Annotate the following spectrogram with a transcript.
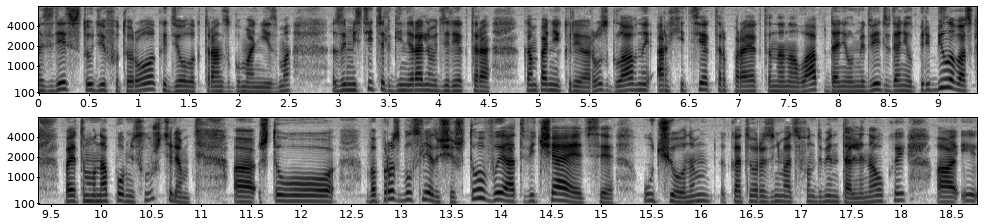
здесь в студии футуролог, идеолог трансгуманизма, заместитель генерального директора компании Криорус, главный архитектор проекта Нанолаб Данил Медведев. Данил, перебила вас, поэтому напомню слушателям, а, что вопрос был следующий. Что вы отвечаете ученым, которые занимаются фундаментальной наукой, а, и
